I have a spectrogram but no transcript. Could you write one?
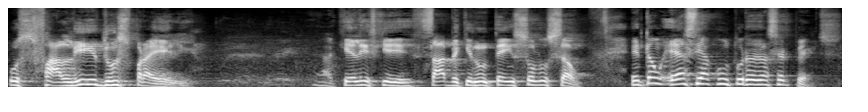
os falidos para Ele. Aqueles que sabem que não tem solução. Então, essa é a cultura da serpente.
